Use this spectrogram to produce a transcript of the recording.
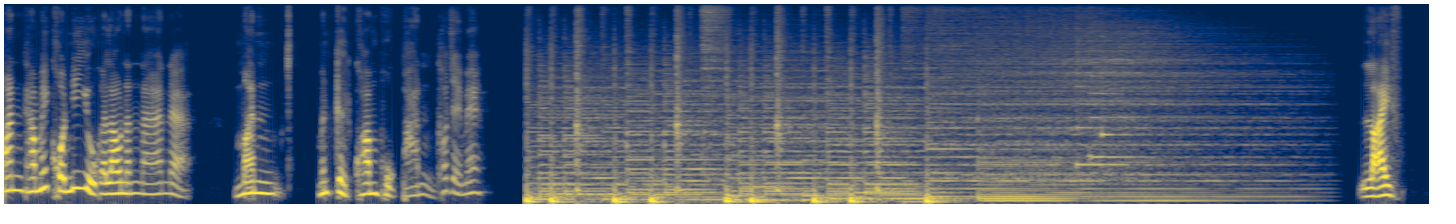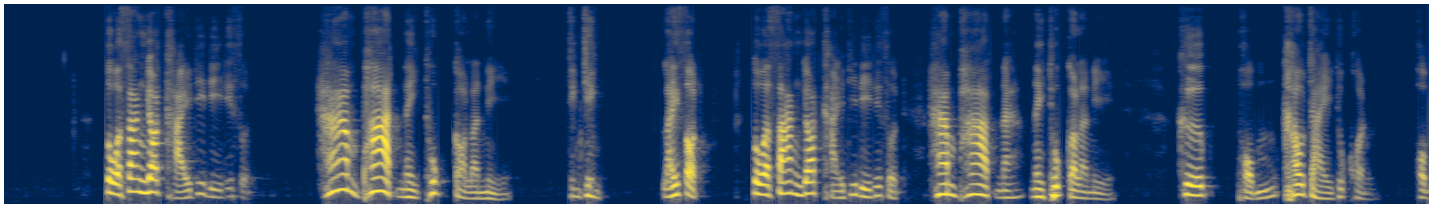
มันทำให้คนที่อยู่กับเรานานๆน่ะ มันมันเกิดความผูกพัน เข้าใจไหมไลฟ์ ตัวสร้างยอดขายที่ดีที่สุด ห้ามพลาดในทุกกรณี จริงๆไลฟ์สด ตัวสร้างยอดขายที่ดีที่สุด ห้ามพลาดนะ ในทุกกรณี คือผมเข้าใจทุกคน ผม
